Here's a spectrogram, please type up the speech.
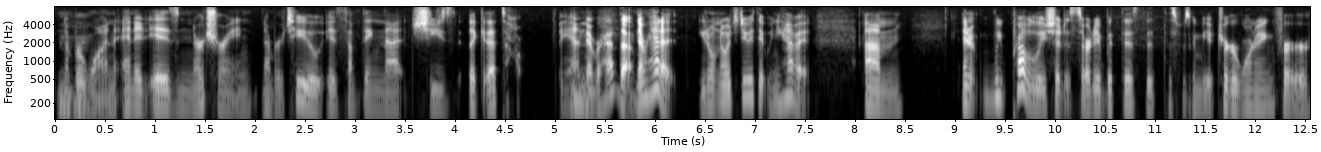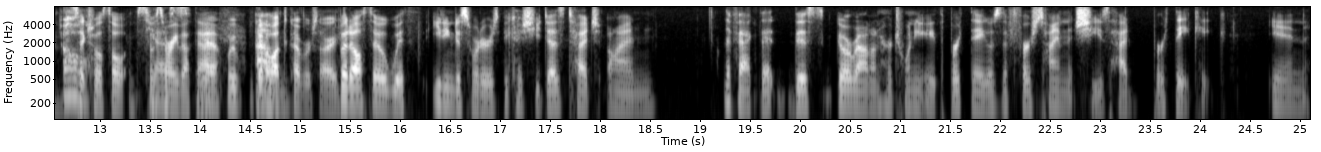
number Mhm. one, and it is nurturing, number two, is something that she's like. That's again, you never had that. Never had it. You don't know what to do with it when you have it. Um, and we probably should have started with this that this was going to be a trigger warning for Oh, sexual assault. I'm so sorry about that. Yeah, we've got a lot to Um, cover. Sorry, But also with eating disorders because she does touch on the fact that this go around on her 28th birthday was the first time that she's had birthday cake in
